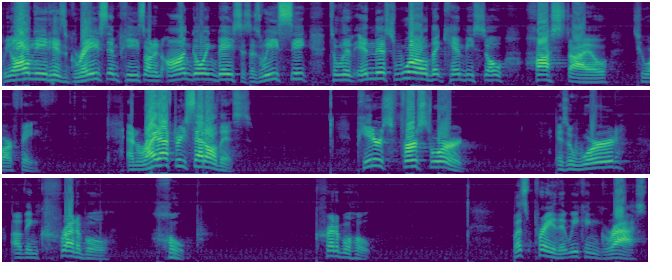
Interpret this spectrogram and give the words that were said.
We all need His grace and peace on an ongoing basis as we seek to live in this world that can be so hostile to our faith. And right after he said all this, Peter's first word is a word of incredible hope. Incredible hope. Let's pray that we can grasp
